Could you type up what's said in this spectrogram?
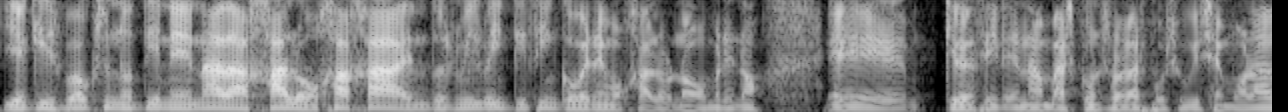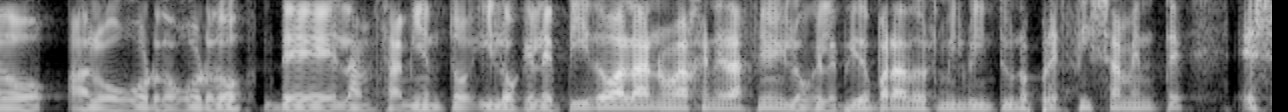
y Xbox no tiene nada, Halo, jaja, en 2025 veremos Halo, no, hombre, no. Eh, quiero decir, en ambas consolas pues hubiese molado algo gordo, gordo de lanzamiento. Y lo que le pido a la nueva generación y lo que le pido para 2021 precisamente es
